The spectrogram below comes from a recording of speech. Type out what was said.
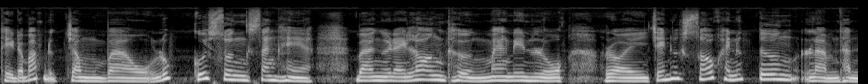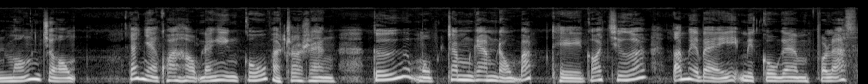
thì đậu bắp được trồng vào lúc cuối xuân sang hè và người Đài Loan thường mang đi luộc rồi trái nước sốt hay nước tương làm thành món trộn. Các nhà khoa học đã nghiên cứu và cho rằng cứ 100 gram đậu bắp thì có chứa 87 microgram folate.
